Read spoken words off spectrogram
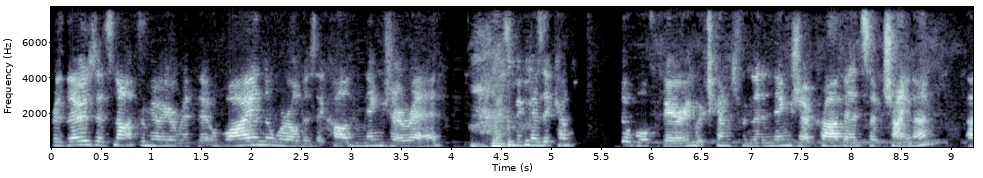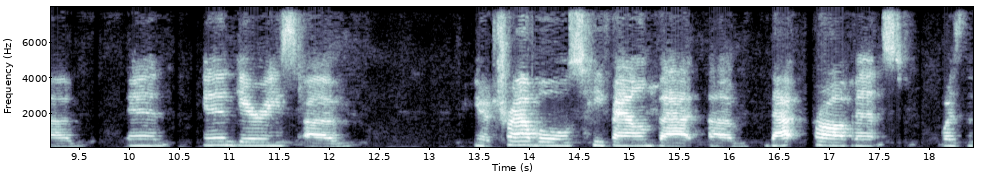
for those that's not familiar with it, why in the world is it called Ningxia Red? It's because it comes from the wolfberry, which comes from the Ningxia province of China, um, and in Gary's um, you know travels, he found that um, that province was the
